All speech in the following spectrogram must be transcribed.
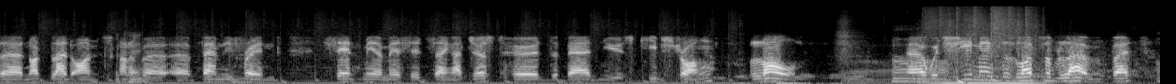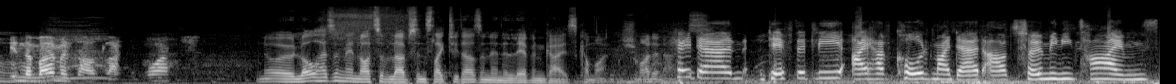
uh, not blood aunts, kind Okay. of a, a family friend, sent me a message saying, "I just heard the bad news. Keep strong, lol." Uh, which she meant as lots of love, but in the moment I was like, "What?" No, LOL hasn't meant lots of love since like 2011, guys. Come on, modernize. Hey Dan, definitely. I have called my dad out so many times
